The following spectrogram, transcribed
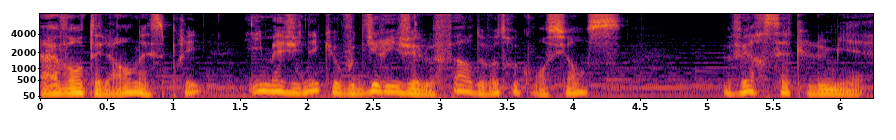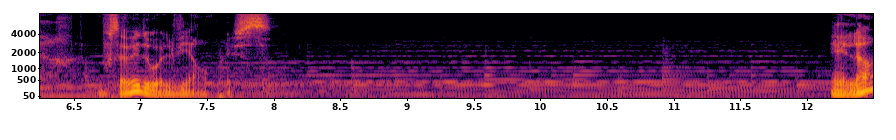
inventez-la en esprit, imaginez que vous dirigez le phare de votre conscience vers cette lumière. Vous savez d'où elle vient en plus. Et là,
